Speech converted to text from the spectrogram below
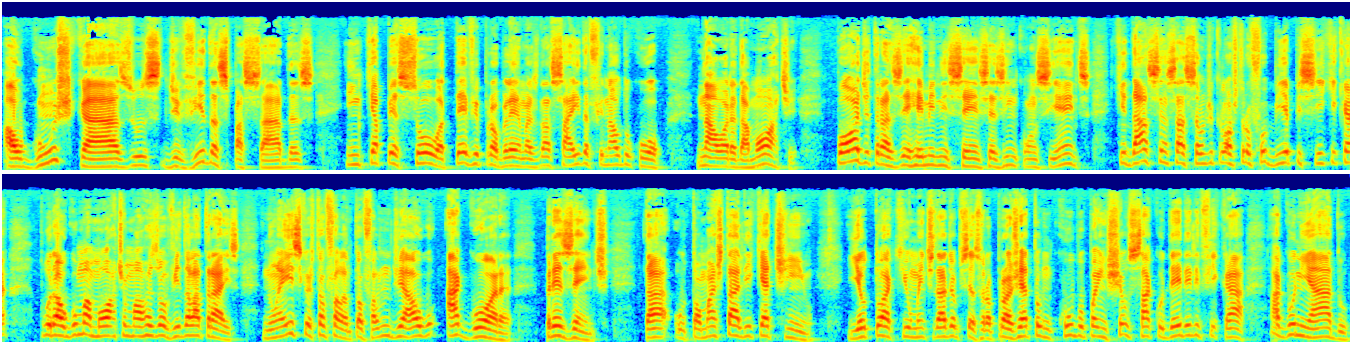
alguns casos de vidas passadas em que a pessoa teve problemas na saída final do corpo na hora da morte, pode trazer reminiscências inconscientes que dá a sensação de claustrofobia psíquica por alguma morte mal resolvida lá atrás. Não é isso que eu estou falando, estou falando de algo agora, presente tá? O Tomás está ali quietinho e eu tô aqui, uma entidade obsessora, projeta um cubo para encher o saco dele, ele ficar agoniado,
